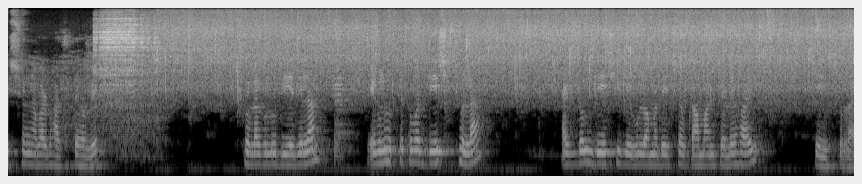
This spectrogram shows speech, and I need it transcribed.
এর সঙ্গে আবার ভাজতে হবে। ছোলাগুলো দিয়ে দিলাম। এগুলো হচ্ছে তোমার দেশি ছোলা। একদম দেশি যেগুলো আমাদের সব গ্রামাঞ্চলে হয়, সেই ছোলা।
